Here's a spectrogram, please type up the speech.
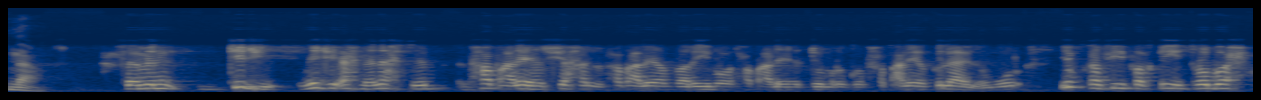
نعم. فمن تجي نجي إحنا نحسب نحط عليها الشحن ونحط عليها الضريبة ونحط عليها الجمرك ونحط عليها كل هاي الأمور يبقى في فرقيه ربح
